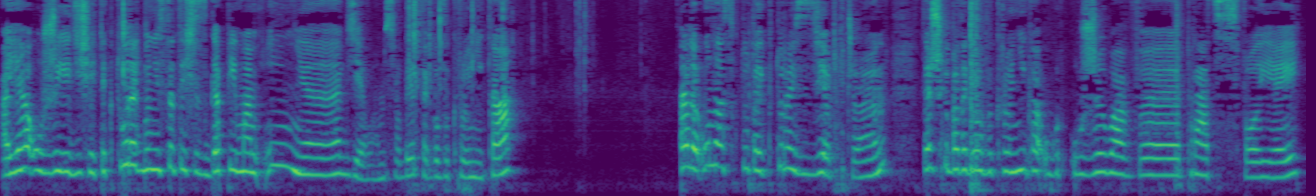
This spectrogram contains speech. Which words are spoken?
A ja użyję dzisiaj tekturek, bo niestety się zgapiłam i nie wzięłam sobie tego wykrojnika. Ale u nas tutaj któraś z dziewczyn też chyba tego wykrojnika użyła w pracy swojej.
